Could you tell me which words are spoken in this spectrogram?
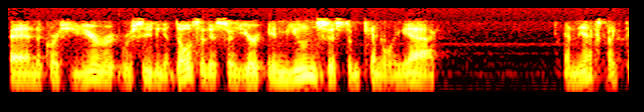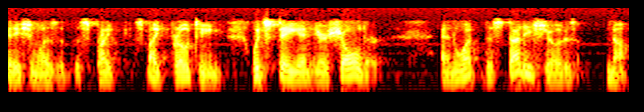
And of course, you're receiving a dose of this, so your immune system can react. And the expectation was that the spike spike protein would stay in your shoulder. And what the study showed is no,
